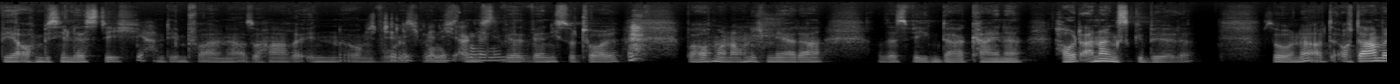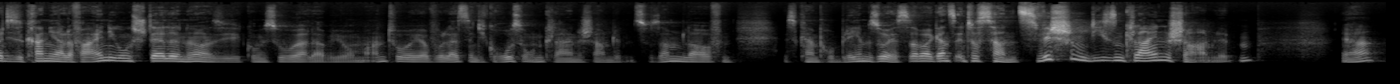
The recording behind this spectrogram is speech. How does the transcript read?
Wäre auch 'n bisschen lästig Ja. in dem Fall, ne? Also, Haare innen irgendwo, das wäre nicht nicht wäre wäre nicht so toll. Braucht man auch nicht mehr da. Und deswegen da keine Hautanhangsgebilde. So, ne? Auch da haben wir diese kraniale Vereinigungsstelle, ne, also die Commissura labiorum anterior, wo letztendlich große und kleine Schamlippen zusammenlaufen. Ist kein Problem. So, jetzt ist aber ganz interessant. Zwischen diesen kleinen Schamlippen, ja,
